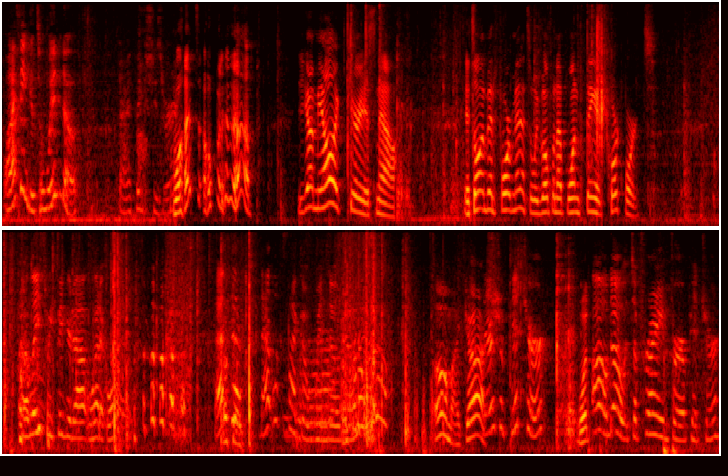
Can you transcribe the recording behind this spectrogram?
well, I think it's a window. I think she's right. What? Open it up. You got me all curious now. It's only been four minutes and we've opened up one thing of corkboards. Well, at least we figured out what it was. That, Okay. does, that looks like a window, though. Oh my gosh. There's a picture. What? Oh, no, it's a frame for a picture.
